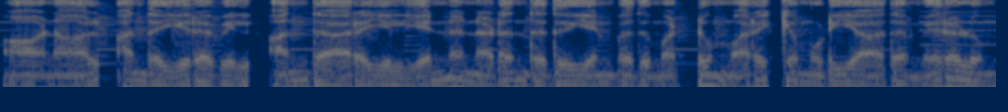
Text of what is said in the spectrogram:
ஆனால் அந்த இரவில் அந்த அறையில் என்ன நடந்தது என்பது மட்டும் மறைக்க முடியாத மிரளும்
